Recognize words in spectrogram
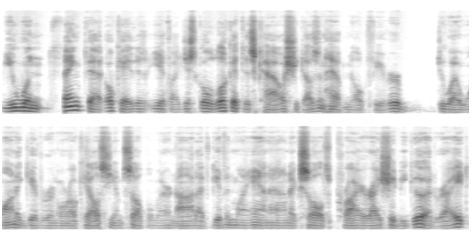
you wouldn't think that, okay, if I just go look at this cow, she doesn't have milk fever. Do I want to give her an oral calcium supplement or not? I've given my anionic salts prior. I should be good, right?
